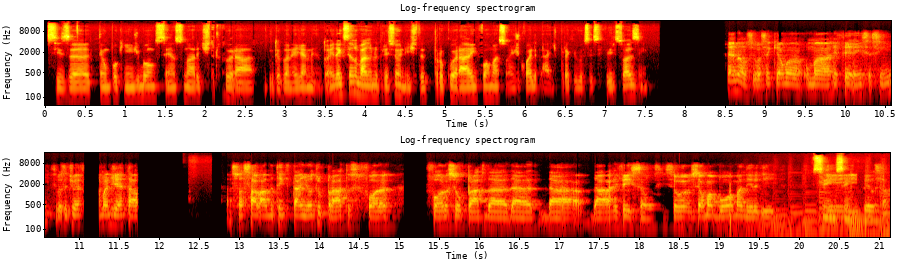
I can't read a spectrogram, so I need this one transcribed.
precisa ter um pouquinho de bom senso na hora de estruturar o teu planejamento. Ainda que você não vá no nutricionista, procurar informações de qualidade para que você se vire sozinho. É, não, se você quer uma, uma referência, assim, se você tiver uma dieta a sua salada tem que estar em outro prato, fora, fora o seu prato da, da, da, da refeição. Isso, isso é uma boa maneira de, sim, de sim. pensar.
